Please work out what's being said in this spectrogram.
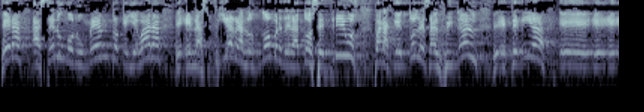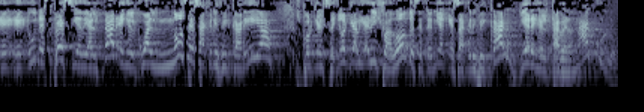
Era hacer un monumento que llevara en las piedras los nombres de las doce tribus para que entonces al final tenía una especie de altar en el cual no se sacrificaría, porque el Señor ya había dicho a dónde se tenía que sacrificar y era en el tabernáculo.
